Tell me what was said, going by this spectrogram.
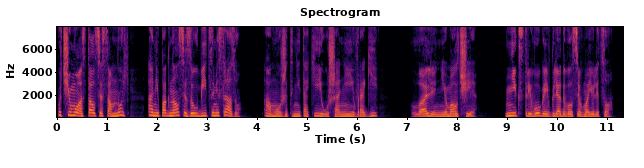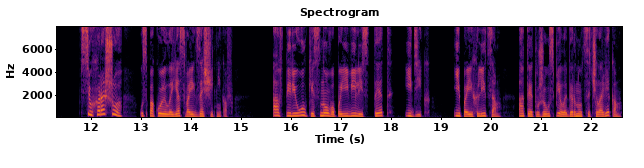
Почему остался со мной, а не погнался за убийцами сразу? А может, не такие уж они и враги? «Лали, не молчи!» Ник с тревогой вглядывался в мое лицо. Все хорошо», — успокоила я своих защитников. А в переулке снова появились Тед и Дик. И по их лицам, а Тед уже успел обернуться человеком,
